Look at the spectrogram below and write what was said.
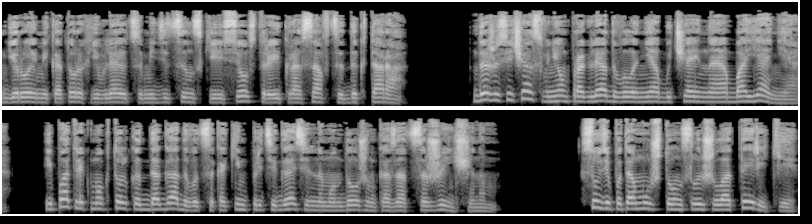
героями которых являются медицинские сестры и красавцы-доктора. Даже сейчас в нем проглядывало необычайное обаяние, и Патрик мог только догадываться, каким притягательным он должен казаться женщинам. Судя по тому, что он слышал от Эрики,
